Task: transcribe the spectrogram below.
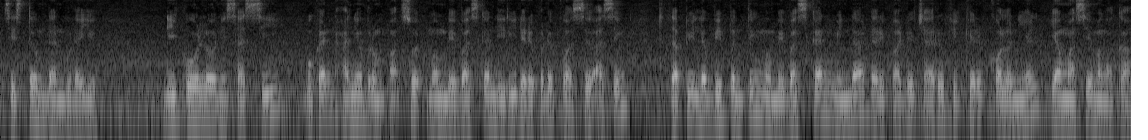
sistem dan budaya. Dekolonisasi bukan hanya bermaksud membebaskan diri daripada kuasa asing tetapi lebih penting membebaskan minda daripada cara fikir kolonial yang masih mengakar.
